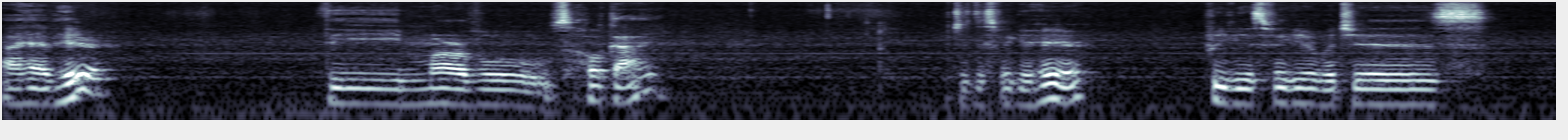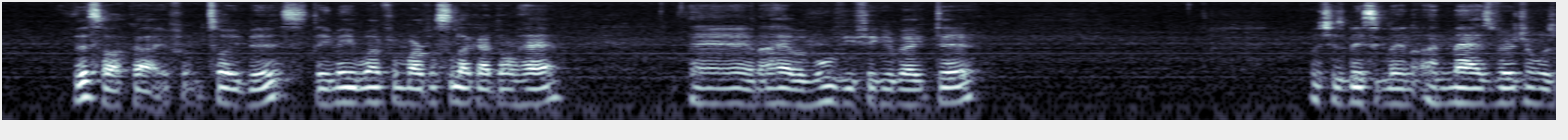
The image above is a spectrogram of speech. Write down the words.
I have here the Marvel's Hawkeye, which is this figure here. Previous figure, which is this Hawkeye from Toy Biz. They made one from Marvel Select I don't have. And I have a movie figure back there, which is basically an unmasked version, which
